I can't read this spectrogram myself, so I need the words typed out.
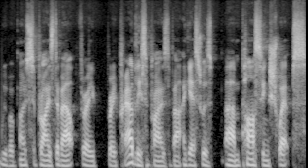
we were most surprised about, very very proudly surprised about, I guess, was um, passing Schweppes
